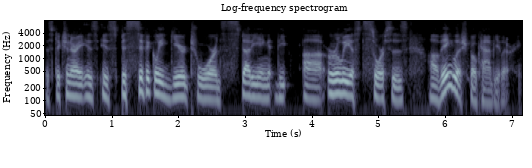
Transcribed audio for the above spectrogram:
This dictionary is, is specifically geared towards studying the uh, earliest sources of English vocabulary.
